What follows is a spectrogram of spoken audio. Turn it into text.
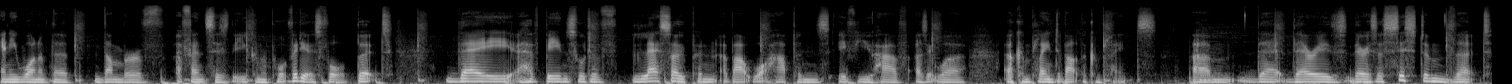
any one of the number of offences that you can report videos for. But they have been sort of less open about what happens if you have, as it were, a complaint about the complaints. Um, there, there is there is a system that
